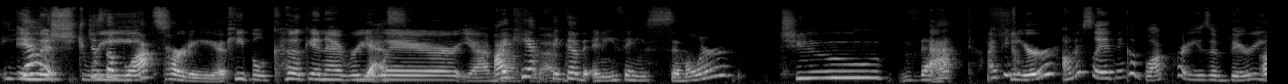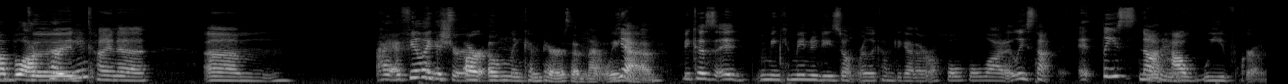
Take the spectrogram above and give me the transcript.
yeah, the it's just a block party. people cooking everywhere. Yeah, I'm I can't think of anything similar to that. I think here. honestly, I think a block party is a very A block good party? kind of um I, I feel like it's our only comparison that we yeah have. Because it I mean communities don't really come together a whole whole lot at least not at least not Mm. how we've grown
